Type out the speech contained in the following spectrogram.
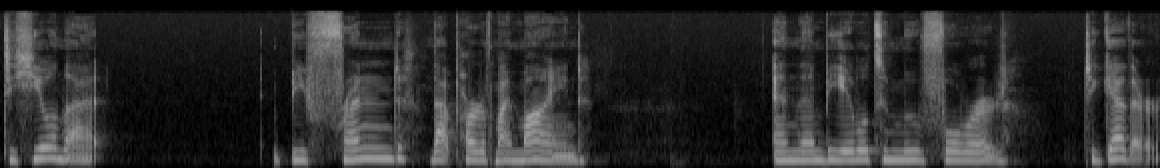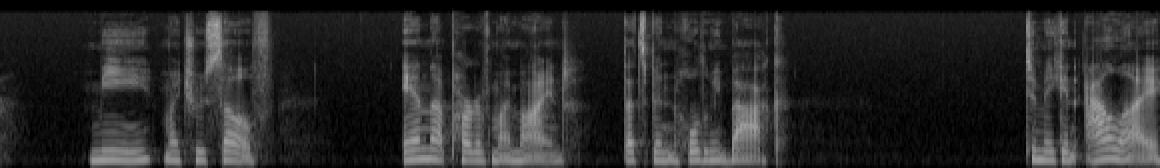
to heal that, befriend that part of my mind, and then be able to move forward together. Me, my true self, and that part of my mind that's been holding me back to make an ally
